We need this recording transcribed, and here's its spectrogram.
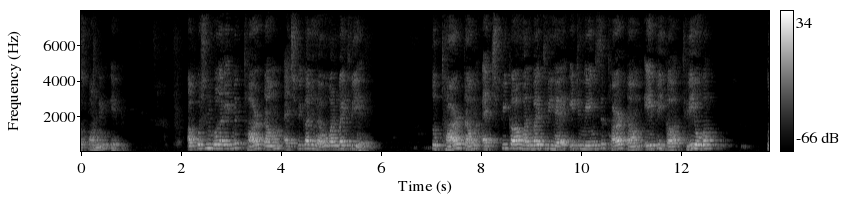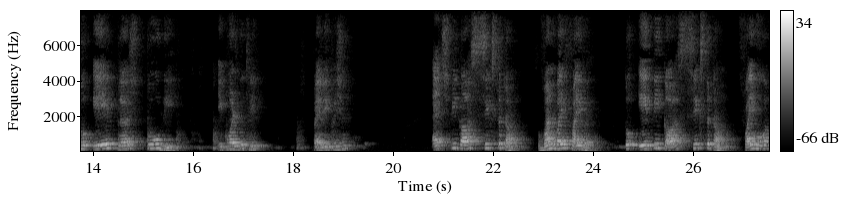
corresponding AP. अब क्वेश्चन में बोला गया कि थर्ड टर्म एचपी का जो है वो वन बाई थ्री है। तो थर्ड टर्म एचपी का वन बाई थ्री है it means third term AP का थ्री होगा। तो A plus two D equal to three पहली इक्वेशन एचपी का six term one by five है तो एपी का सिक्स टर्म फाइव होगा।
